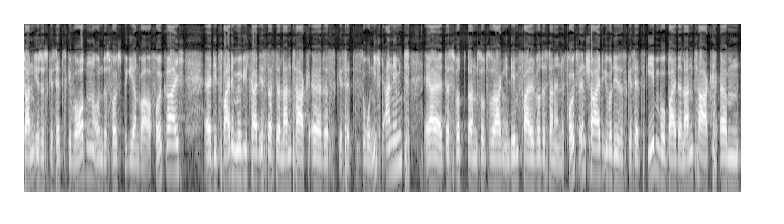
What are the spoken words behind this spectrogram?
dann ist es Gesetz geworden und das Volksbegehren war erfolgreich. Äh, die zweite Möglichkeit ist, dass der Landtag äh, das Gesetz so nicht annimmt. das wird dann sozusagen, in dem Fall wird es dann einen Volksentscheid über dieses Gesetz geben, wobei der Landtag ähm,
